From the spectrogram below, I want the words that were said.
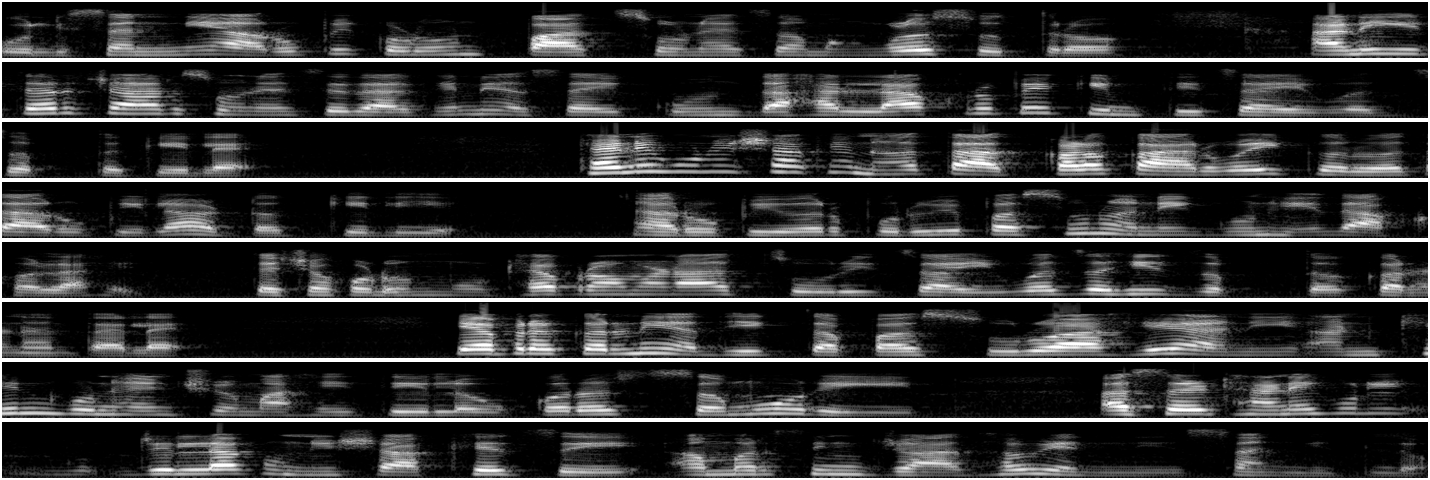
पोलिसांनी आरोपीकडून पाच सोन्याचं मंगळसूत्र आणि इतर चार सोन्याचे दागिने असा एकूण दहा लाख रुपये किमतीचा ऐवज जप्त केलाय. ठाणे गुन्हे शाखेनं तात्काळ कारवाई करत आरोपीला अटक केली आहे आरोपीवर पूर्वीपासून अनेक गुन्हे दाखल आहेत. त्याच्याकडून मोठ्या प्रमाणात चोरीचा ऐवजही जप्त करण्यात आलाय. या प्रकरणी अधिक तपास सुरू आहे आणि आणखीन गुन्ह्यांची माहिती लवकरच समोर येईल असे ठाणे जिल्हा गुन्हे शाखेचे अमरसिंग जाधव यांनी सांगितलं.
